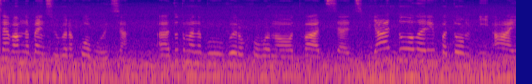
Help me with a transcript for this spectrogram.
це вам на пенсію вираховується. Тут у мене було вираховано 25 доларів, потім EI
